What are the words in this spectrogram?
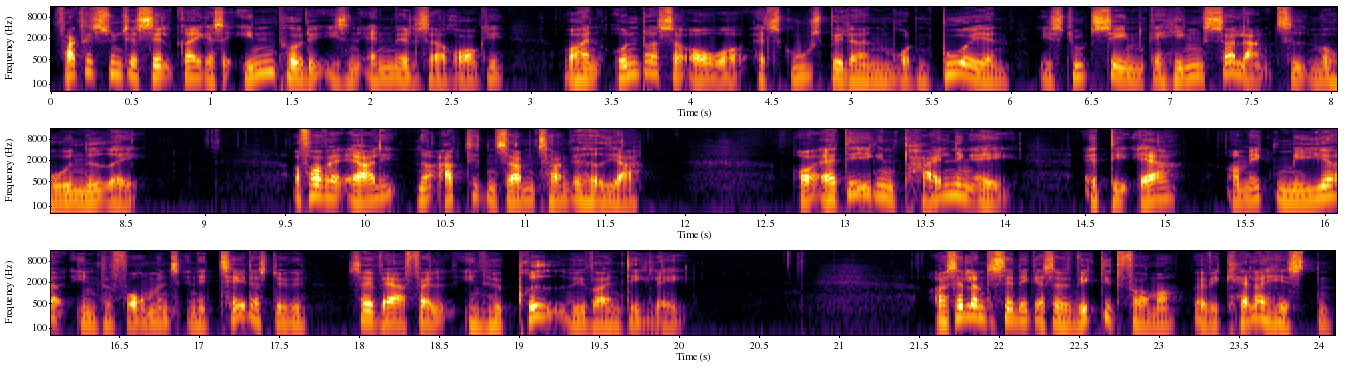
Faktisk synes jeg selv, Gregers er inde på det i sin anmeldelse af Rocky, hvor han undrer sig over, at skuespilleren Morten Burian i slutscenen kan hænge så lang tid med hovedet nedad. Og for at være ærlig, nøjagtigt den samme tanke havde jeg. Og er det ikke en pejling af, at det er, om ikke mere en performance end et teaterstykke, så i hvert fald en hybrid, vi var en del af. Og selvom det slet ikke er så vigtigt for mig, hvad vi kalder hesten,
